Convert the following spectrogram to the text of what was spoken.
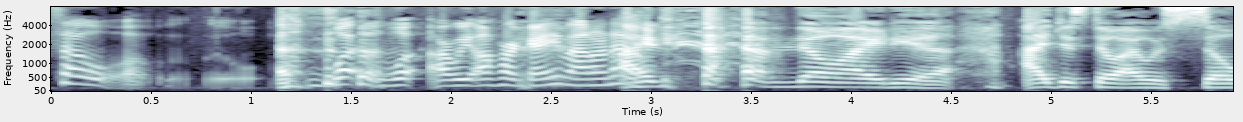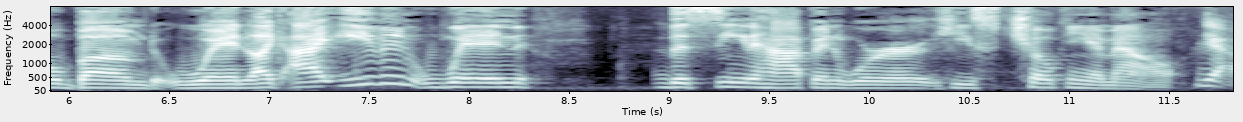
So, what, what are we off our game? I don't know. I have no idea. I just know I was so bummed when, like, I even when the scene happened where he's choking him out. Yeah.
